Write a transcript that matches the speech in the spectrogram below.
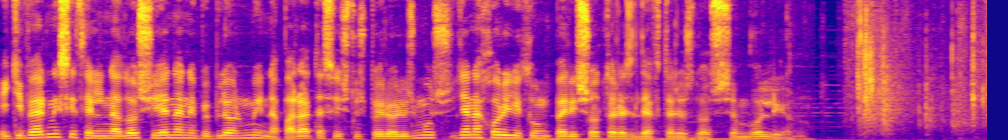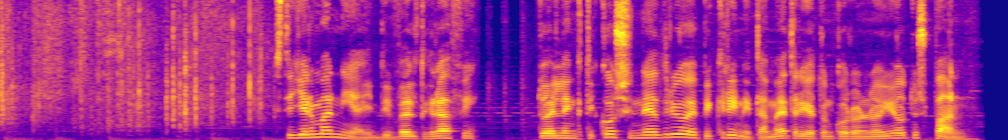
Η κυβέρνηση θέλει να δώσει έναν επιπλέον μήνα παράταση στους περιορισμούς για να χορηγηθούν περισσότερες δεύτερες δόσεις εμβολίων. Στη Γερμανία, η Die Welt γράφει: το ελεγκτικό συνέδριο επικρίνει τα μέτρα για τον κορονοϊό του ΣΠΑΝ.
